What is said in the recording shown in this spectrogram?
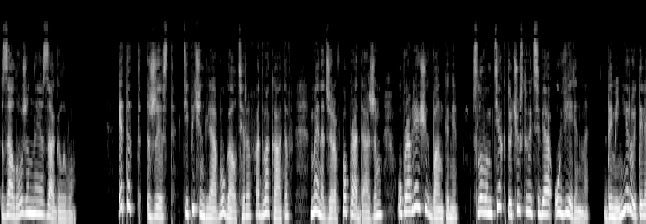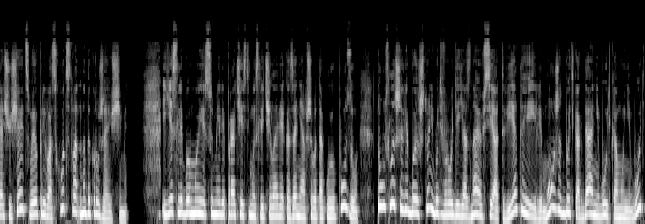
заложенные за голову. Этот жест типичен для бухгалтеров, адвокатов, менеджеров по продажам, управляющих банками, словом, тех, кто чувствует себя уверенно – доминирует или ощущает свое превосходство над окружающими. Если бы мы сумели прочесть мысли человека, занявшего такую позу, то услышали бы что-нибудь вроде «я знаю все ответы» или, может быть, когда-нибудь кому-нибудь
